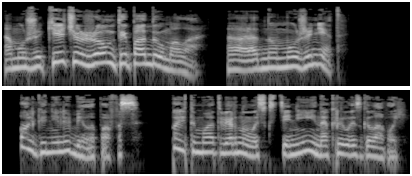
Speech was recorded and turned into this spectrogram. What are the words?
о мужике чужом ты подумала?» а родном муже нет. Ольга не любила пафос, поэтому отвернулась к стене и накрылась головой.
